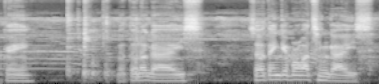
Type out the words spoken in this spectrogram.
Okay. Luto na guys. So thank you for watching guys.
